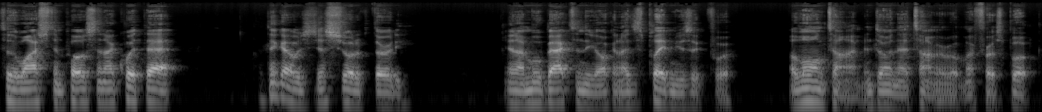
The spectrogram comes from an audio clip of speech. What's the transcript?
to the Washington Post. And I quit that. I think I was just short of 30. And I moved back to New York and I just played music for a long time. And during that time, I wrote my first book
